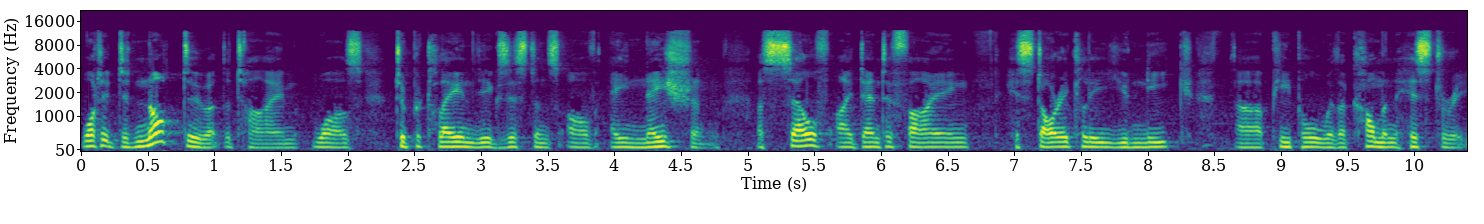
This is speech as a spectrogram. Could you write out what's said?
What it did not do at the time was to proclaim the existence of a nation, a self identifying, historically unique uh, people with a common history.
